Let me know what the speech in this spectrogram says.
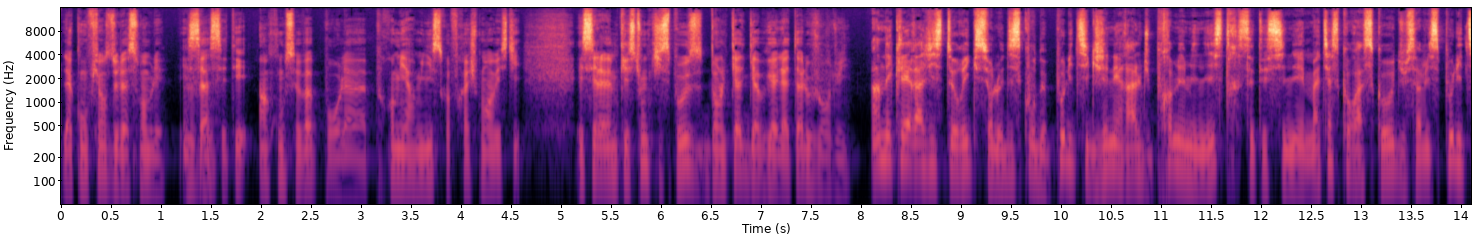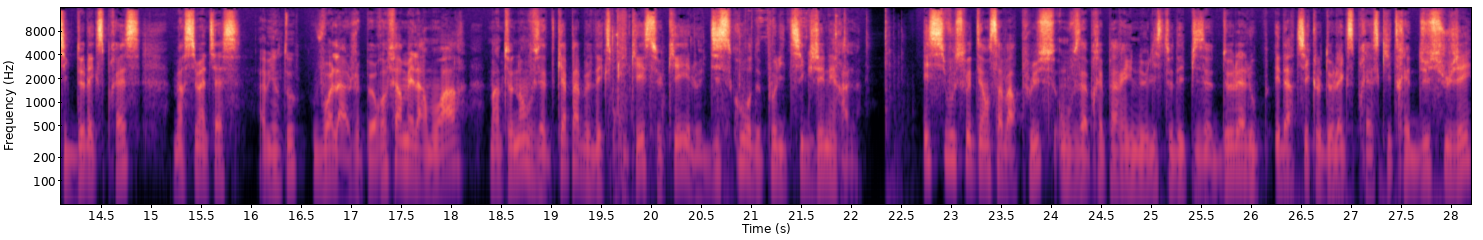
la confiance de l'Assemblée. Et ça, Mhm. c'était inconcevable pour la première ministre fraîchement investie. Et c'est la même question qui se pose dans le cas de Gabriel Attal aujourd'hui. Un éclairage historique sur le discours de politique générale du Premier ministre, c'était signé Mathias Corasco du service politique de l'Express. Merci Mathias. À bientôt. Voilà, je peux refermer l'armoire. Maintenant, vous êtes capable d'expliquer ce qu'est le discours de politique générale. Et si vous souhaitez en savoir plus, on vous a préparé une liste d'épisodes de La Loupe et d'articles de l'Express qui traitent du sujet.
